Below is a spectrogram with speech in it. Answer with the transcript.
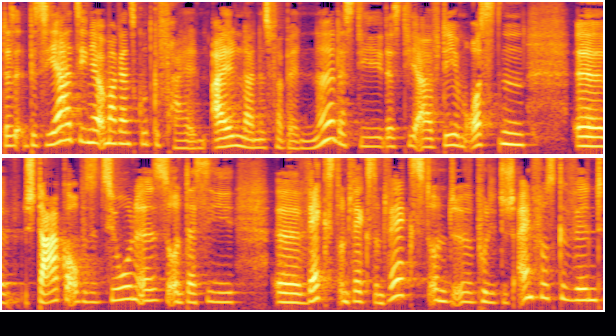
Das, bisher hat es ihnen ja immer ganz gut gefallen, allen Landesverbänden, ne? dass die, dass die AfD im Osten äh, starke Opposition ist und dass sie äh, wächst und wächst und wächst und äh, politisch Einfluss gewinnt.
